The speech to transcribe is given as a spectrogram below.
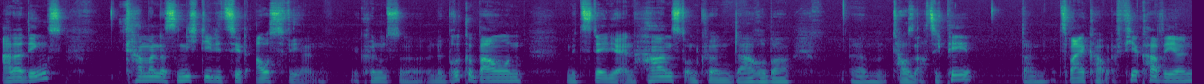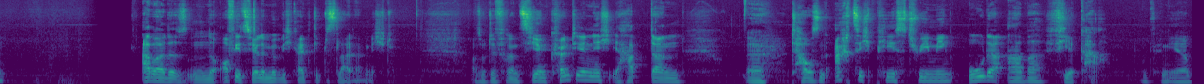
Allerdings kann man das nicht dediziert auswählen. Wir können uns eine, eine Brücke bauen mit Stadia Enhanced und können darüber ähm, 1080p, dann 2K oder 4K wählen. Aber das, eine offizielle Möglichkeit gibt es leider nicht. Also differenzieren könnt ihr nicht. Ihr habt dann äh, 1080p Streaming oder aber 4K. Und wenn ihr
